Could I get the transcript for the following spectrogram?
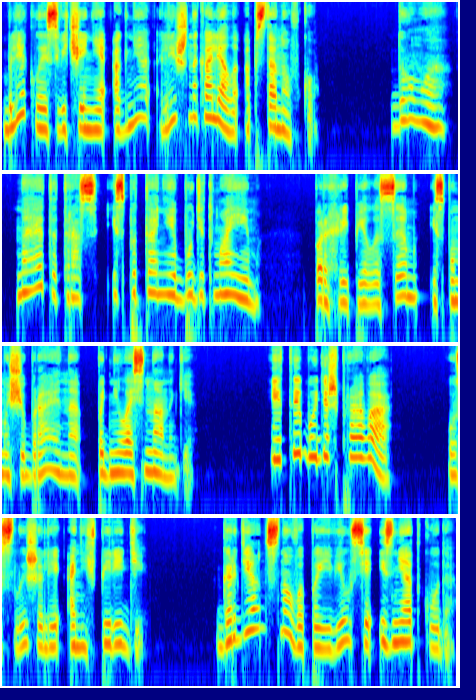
Блеклое свечение огня лишь накаляло обстановку. «Думаю, на этот раз испытание будет моим», — прохрипела Сэм и с помощью Брайана поднялась на ноги. «И ты будешь права», — услышали они впереди. Гардиан снова появился из ниоткуда.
